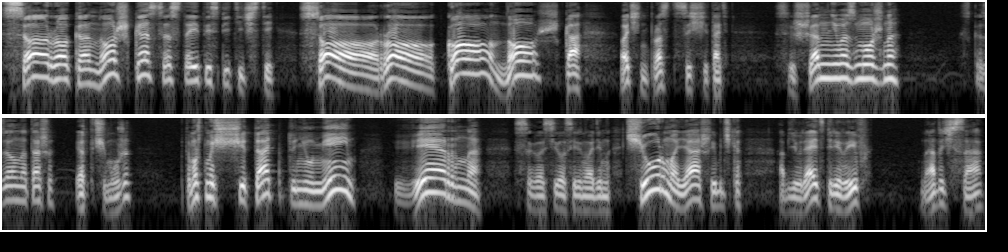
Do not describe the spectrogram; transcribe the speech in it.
«сороконожка» состоит из пяти частей. «Сороконожка». Очень просто сосчитать. «Совершенно невозможно», — сказала Наташа. «Это почему же? Потому что мы считать-то не умеем». «Верно», — согласилась Ирина Вадимовна. «Чур, моя ошибочка. Объявляется перерыв на два часа».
